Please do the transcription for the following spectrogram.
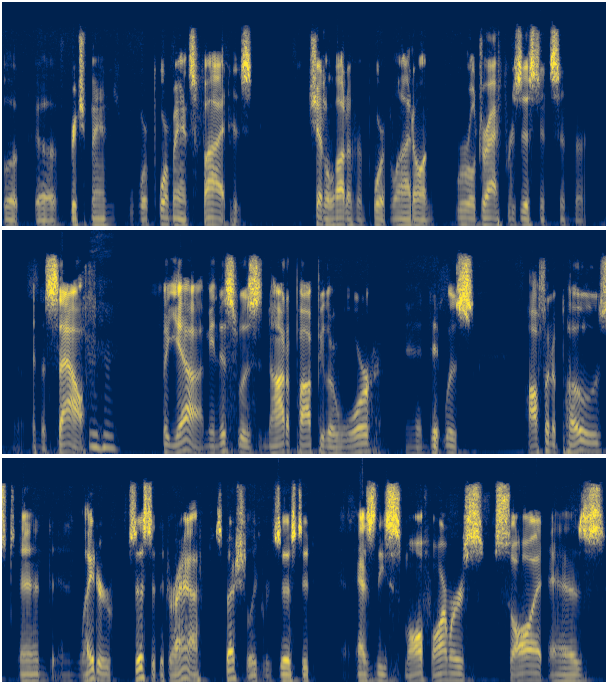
book, uh, "Rich Man's War, Poor Man's Fight," has shed a lot of important light on rural draft resistance in the in the, in the South. Mm-hmm. But yeah, I mean, this was not a popular war, and it was often opposed and, and later resisted the draft, especially resisted as these small farmers saw it as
